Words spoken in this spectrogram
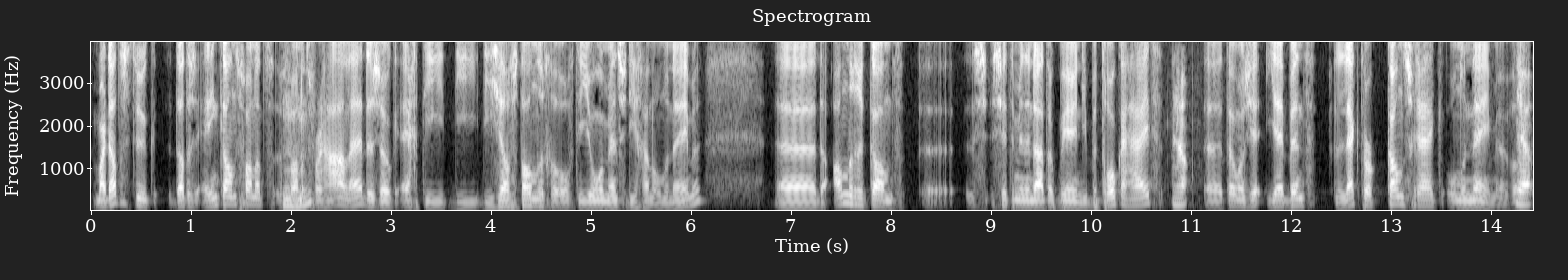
maar dat is natuurlijk dat is één kant van het, van het mhm. verhaal. Hè? Dus ook echt die, die, die zelfstandigen of die jonge mensen die gaan ondernemen. Uh, de andere kant uh, zit hem inderdaad ook meer in die betrokkenheid. Ja. Uh, Thomas, jij, jij, bent lector kansrijk ondernemen. Wat, ja.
